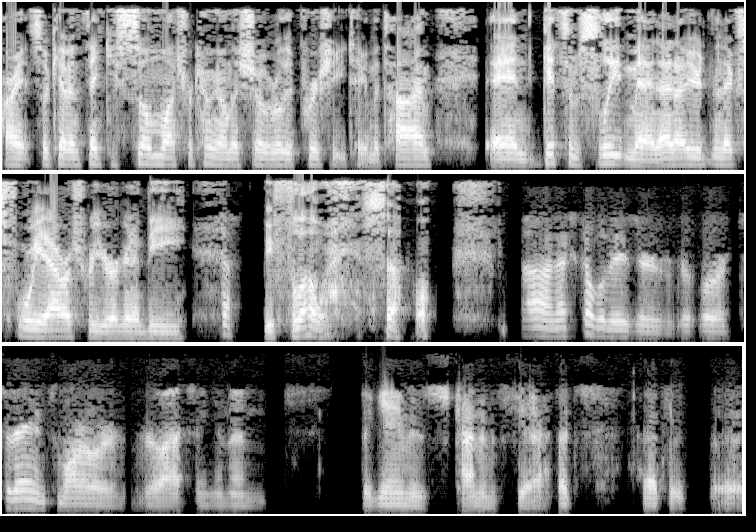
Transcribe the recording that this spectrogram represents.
All right. So, Kevin, thank you so much for coming on the show. Really appreciate you taking the time and get some sleep, man. I know you're the next 48 hours for you are going to be be flowing. So, uh, next couple of days are, or today and tomorrow are relaxing, and then the game is kind of yeah. That's that's a, uh,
